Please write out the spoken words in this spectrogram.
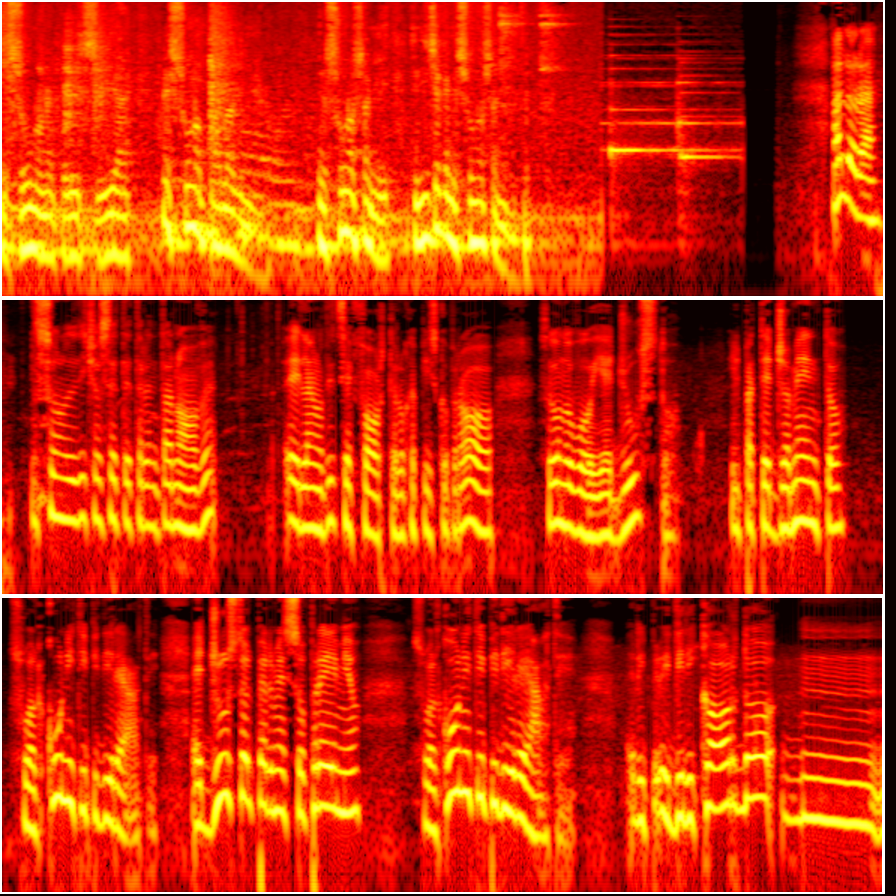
Nessuno, né polizia, nessuno parla di nero. Nessuno sa niente. Ti dice che nessuno sa niente. Allora, sono le 17.39 e la notizia è forte, lo capisco, però secondo voi è giusto il patteggiamento? su alcuni tipi di reati. È giusto il permesso premio su alcuni tipi di reati. Vi ricordo, mh, mm,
